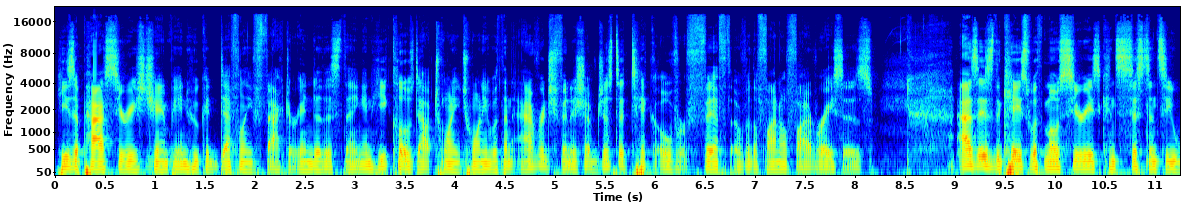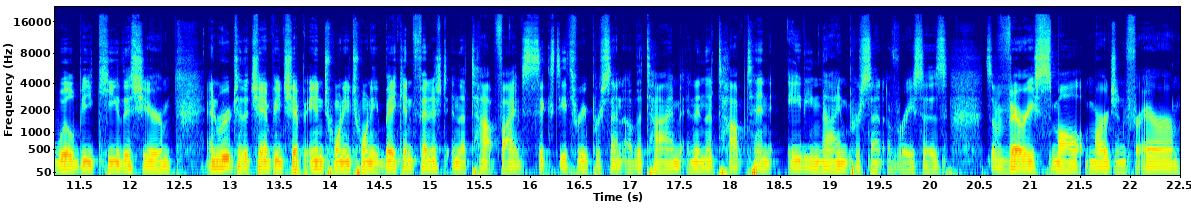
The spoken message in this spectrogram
He's a past series champion who could definitely factor into this thing, and he closed out 2020 with an average finish of just a tick over fifth over the final five races. As is the case with most series, consistency will be key this year. En route to the championship in 2020, Bacon finished in the top 5 63% of the time and in the top 10 89% of races. It's a very small margin for error.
